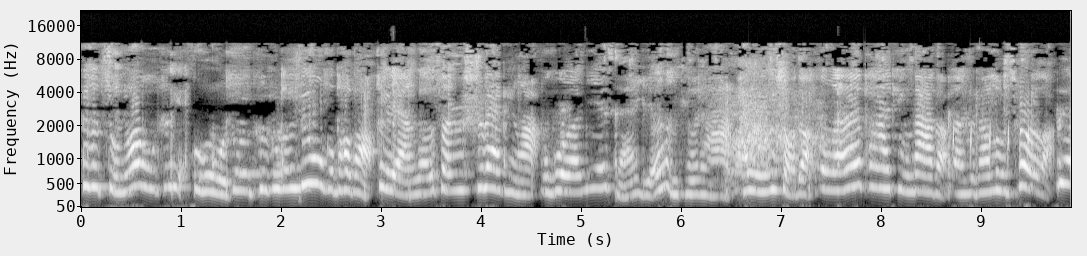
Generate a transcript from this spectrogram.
这个九牛二虎之力，不过我终于吹出了六个泡泡，这两个算是失败品了。不过捏起来也很 Q 弹，还有一个小的，本来它还挺大的，但是它漏气儿了。另外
